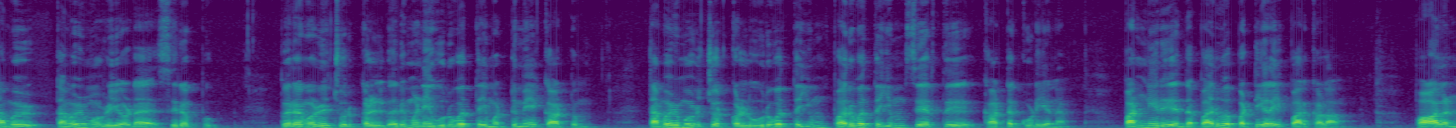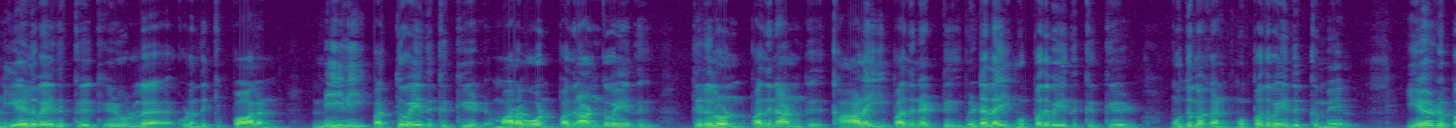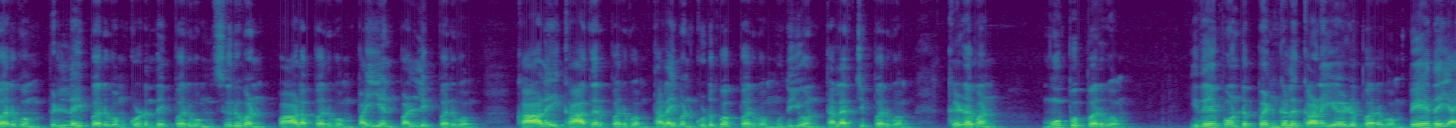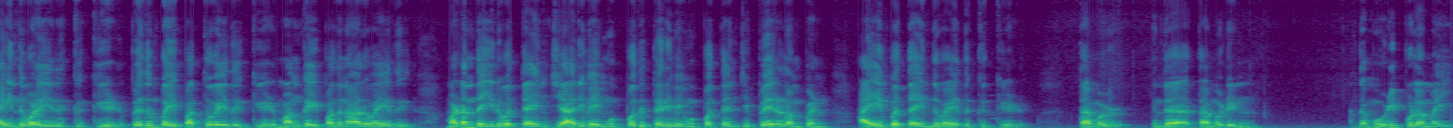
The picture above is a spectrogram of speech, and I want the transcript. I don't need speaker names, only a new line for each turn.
தமிழ் தமிழ் மொழியோட சிறப்பு. பிற மொழி சொற்கள் வெறுமனே உருவத்தை மட்டுமே காட்டும். தமிழ் மொழி சொற்கள் உருவத்தையும் பருவத்தையும் சேர்த்து காட்டக்கூடியன. பன்னிரு என்ற பருவ பட்டியலை பார்க்கலாம். பாலன் ஏழு வயதுக்கு கீழ் உள்ள குழந்தைக்கு பாலன் மீலி பத்து வயதுக்கு கீழ் மரவோன் பதினான்கு வயது திருளொன் பதினான்கு காளை பதினெட்டு விடலை முப்பது வயதுக்கு கீழ் முதுமகன் முப்பது வயதுக்கு மேல். ஏழு பருவம் பிள்ளை பருவம் குழந்தை பருவம் சிறுவன் பாலப்பருவம் பையன் பள்ளி பருவம் காலை காதர் பருவம் தலைவன் குடும்பப் பருவம் முதியோன் தளர்ச்சி பருவம் கிழவன் மூப்பு பருவம். இதே போன்று பெண்களுக்கான ஏழு பருவம் பேதை ஐந்து வயதுக்கு கீழ் பெதும்பை பத்து வயது கீழ் மங்கை பதினாறு வயது மடந்தை இருபத்தி அஞ்சு அறிவை முப்பது தெரிவை முப்பத்தஞ்சு பேரிளம்பெண் ஐம்பத்தி ஐந்து வயதுக்கு கீழ். தமிழ் இந்த தமிழின் இந்த மொழி புலமை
